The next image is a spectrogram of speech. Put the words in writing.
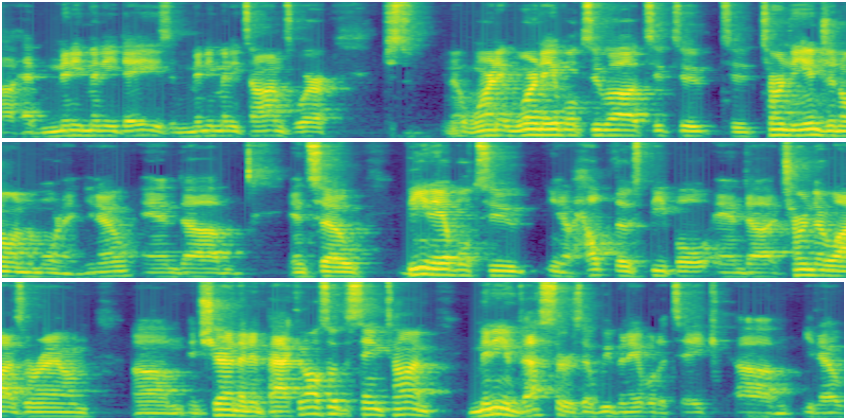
I uh, had many, many days and many, many times where just you know weren't weren't able to uh, to to to turn the engine on in the morning. You know, and um, and so being able to you know help those people and uh, turn their lives around um, and sharing that impact, and also at the same time, many investors that we've been able to take um, you know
